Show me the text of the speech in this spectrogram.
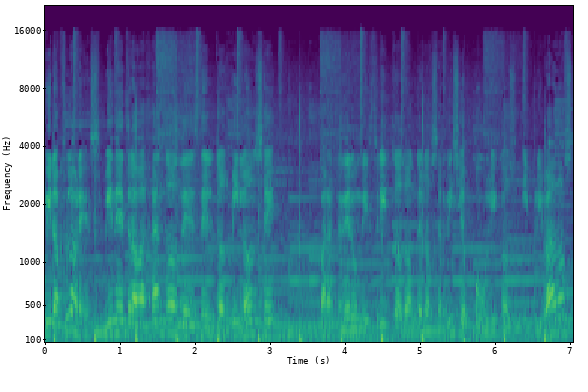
Miraflores viene trabajando desde el 2011 para tener un distrito donde los servicios públicos y privados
